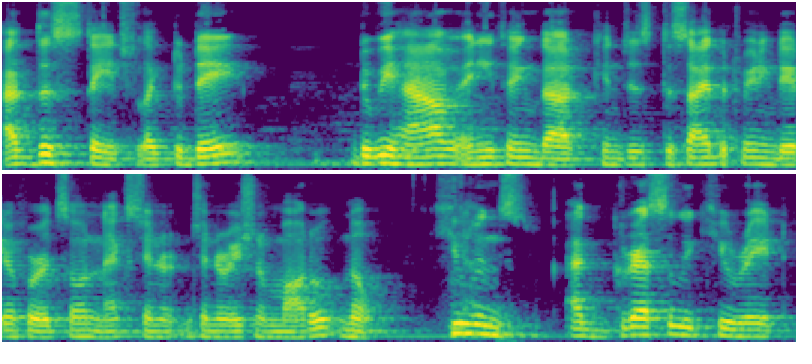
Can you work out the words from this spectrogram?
at this stage, like today, do we have anything that can just decide the training data for its own next gener- generation of model? No. Humans aggressively curate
